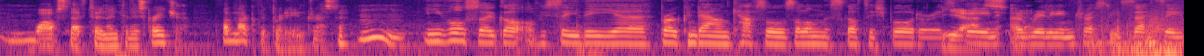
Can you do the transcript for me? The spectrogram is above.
mm. whilst they've turned into this creature? That could be pretty interesting. Mm. You've also got obviously the uh, broken down castles along the Scottish border as yes, being a yeah. really interesting setting.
